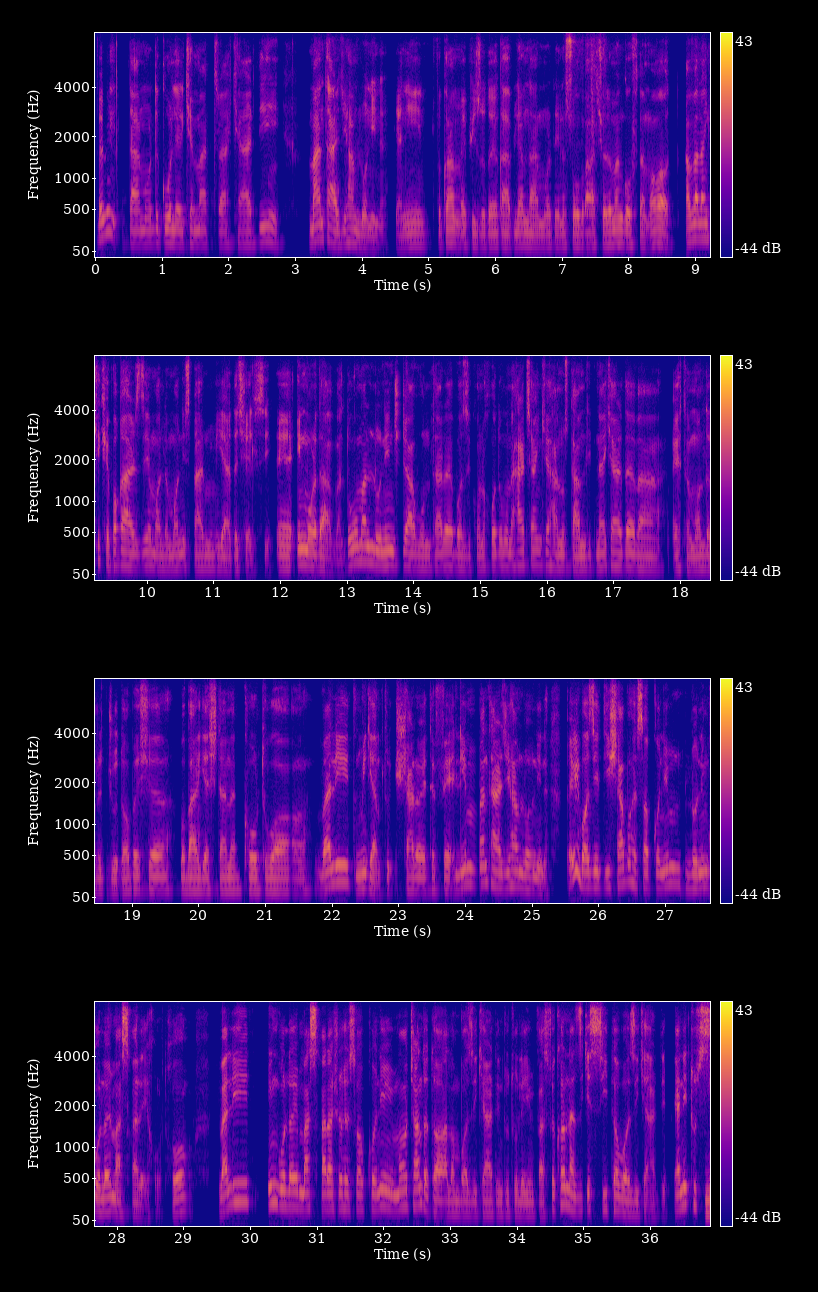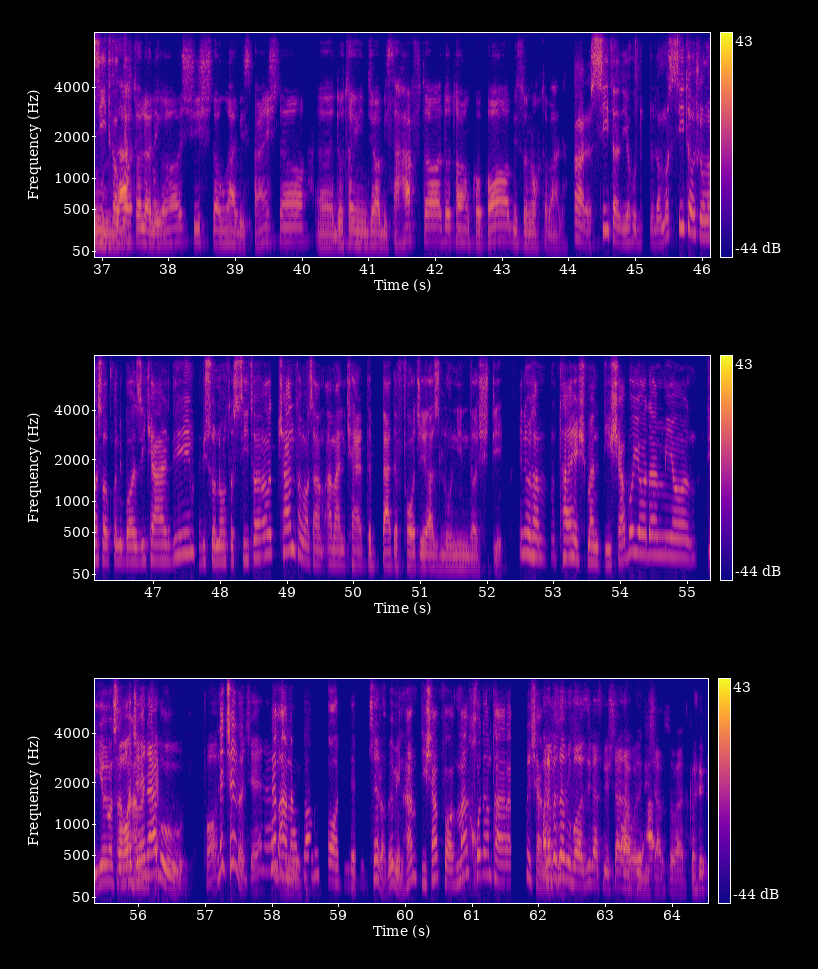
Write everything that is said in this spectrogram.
ببین در مورد گلر که مطرح کردی من ترجیحم لونینه. یعنی فکر کنم اپیزودهای قبلی هم در مورد اینو صحبت شده من گفتم آقا اولا که کپا قرضی مال ما نیست برمیگرده چلسی. این مورد اول. دوم لونین جوانتر بازیکن خودمونه. هرچند که هنوز تمدید نکرده و احتمال داره جدا بشه با برگشتن کورتوا. ولی میگم تو شرایط فعلی من ترجیحم لونینه. ببین بازی دیشب رو حساب کنیم لونین گلای مسخره خورد خب؟ ولی این گلای مسخرش رو حساب کنیم ما چند تا تا الان بازی کردیم تو طول این فصل؟ فکر کنم نزدیک سی تا بازی کردیم. یعنی تو سی تا 19 تا لالیگا 6 تا اونور 25 تا دو تا اینجا 27 تا دو تا هم کوپا 29 تا بله آره سی تا دیگه حدودا. ما سی تا شما حساب کنی بازی کردیم 29 تا سی تا. چند تا مثلا عمل کرده بد فاجعه از لونین داشتیم؟ یعنی مثلا تهش من دیشب و یادم میاد. دیگه مثلا فاجعه نبود. نه چرا؟ فاجعه هم. عملکرد فاجعه بود. چرا؟ ببین هم دیشب فا... من خودم طرفشم حالا دیگه. بذار رو بازی بس بیشتر در مورد فاجعه- دیشب صحبت کنیم.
